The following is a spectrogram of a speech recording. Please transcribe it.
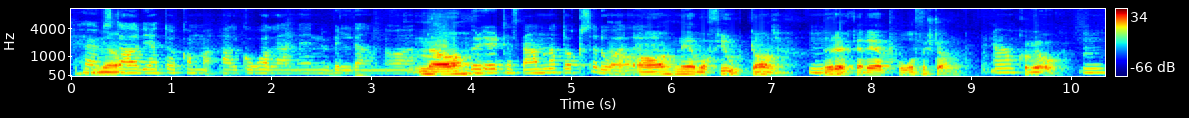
högstadiet och kom alkoholen in i bilden och Ja, började du testa annat också då eller? ja när jag var 14 då rökade jag på första gången. Ja. Kommer jag ihåg. Mm.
